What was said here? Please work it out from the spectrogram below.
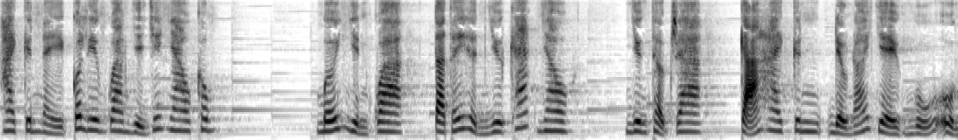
Hai kinh này có liên quan gì với nhau không? Mới nhìn qua, ta thấy hình như khác nhau, nhưng thật ra cả hai kinh đều nói về ngũ uẩn.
